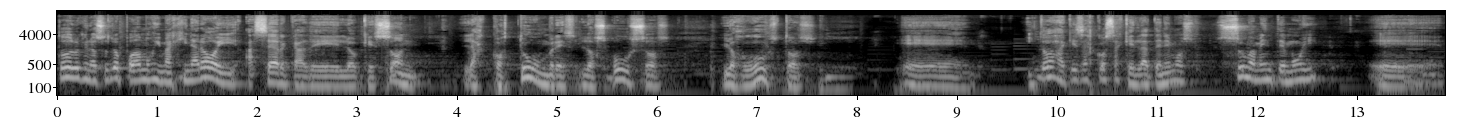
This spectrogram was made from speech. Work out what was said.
Todo lo que nosotros podamos imaginar hoy acerca de lo que son las costumbres, los usos, los gustos eh, y todas aquellas cosas que la tenemos sumamente muy eh,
